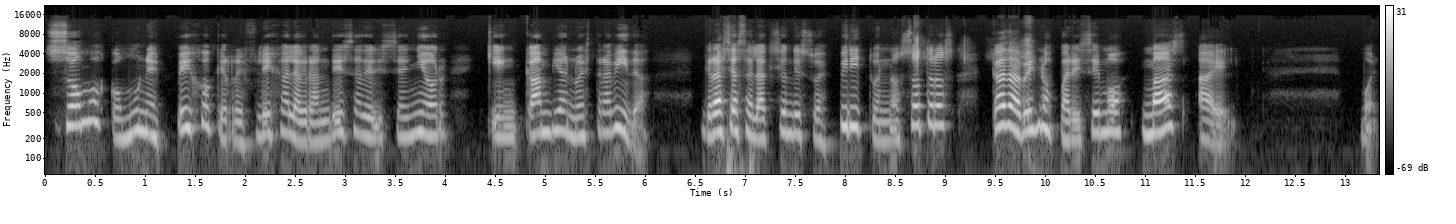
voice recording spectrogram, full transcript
Somos como un espejo que refleja la grandeza del Señor, quien cambia nuestra vida. Gracias a la acción de su Espíritu en nosotros, cada vez nos parecemos más a Él. Bueno,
